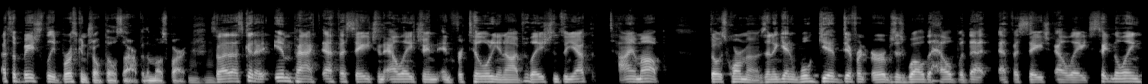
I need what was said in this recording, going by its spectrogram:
that's what basically birth control pills are for the most part. Mm-hmm. So that's going to impact FSH and LH and, and fertility and ovulation. So you have to time up those hormones. And again, we'll give different herbs as well to help with that FSH, LH signaling.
